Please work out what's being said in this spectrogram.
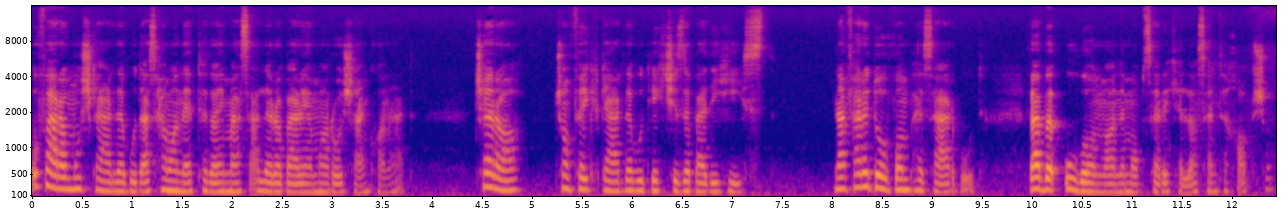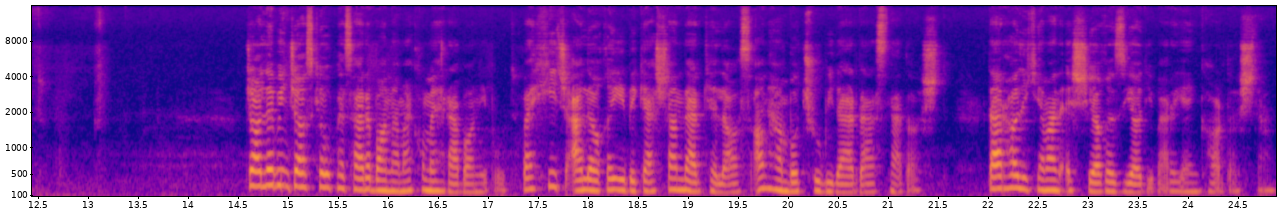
او فراموش کرده بود از همان ابتدای مسئله را برای ما روشن کند. چرا؟ چون فکر کرده بود یک چیز بدیهی است. نفر دوم پسر بود و به او به عنوان مبصر کلاس انتخاب شد. جالب اینجاست که او پسر با نمک و مهربانی بود و هیچ علاقه ای به گشتن در کلاس آن هم با چوبی در دست نداشت. در حالی که من اشتیاق زیادی برای این کار داشتم.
